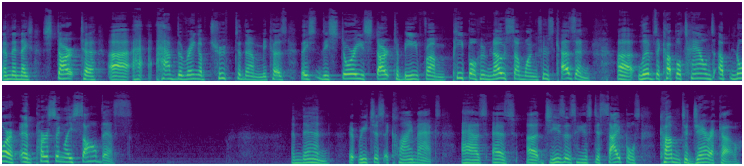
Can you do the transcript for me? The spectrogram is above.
and then they start to uh, ha- have the ring of truth to them because they, these stories start to be from people who know someone whose cousin uh, lives a couple towns up north and personally saw this. And then it reaches a climax as, as uh, Jesus and his disciples come to Jericho.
